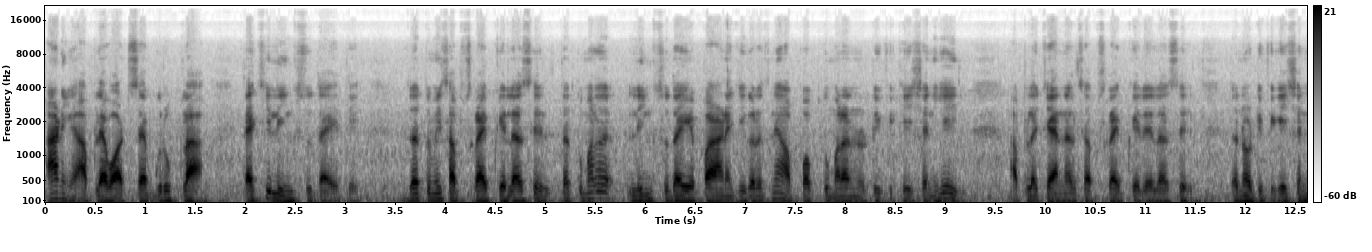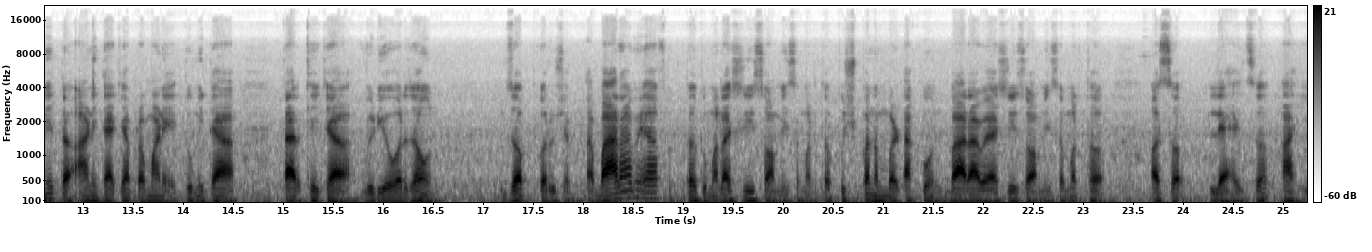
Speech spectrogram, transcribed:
आणि आपल्या व्हॉट्सॲप ग्रुपला त्याची लिंकसुद्धा येते. जर तुम्ही सबस्क्राईब केलं असेल तर तुम्हाला लिंकसुद्धा ये पाहण्याची गरज नाही. आपोआप तुम्हाला नोटिफिकेशन येईल. आपलं चॅनल सबस्क्राईब केलेलं असेल तर नोटिफिकेशन येतं आणि त्याच्याप्रमाणे तुम्ही त्या तारखेच्या व्हिडिओवर जाऊन जप करू शकता. बारा वेळा फक्त तुम्हाला श्री स्वामी समर्थ पुष्प नंबर टाकून बारा वेळा श्री स्वामी समर्थ असं लिहायचं आहे.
